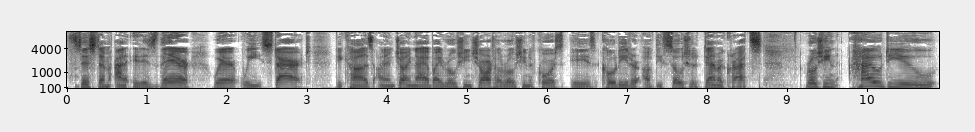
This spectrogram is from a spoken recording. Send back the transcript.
system. And it is there where we start because I am joined now by Roisin Shortall. Roisin, of course, is co leader of the Social Democrats. Roisin, how do you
